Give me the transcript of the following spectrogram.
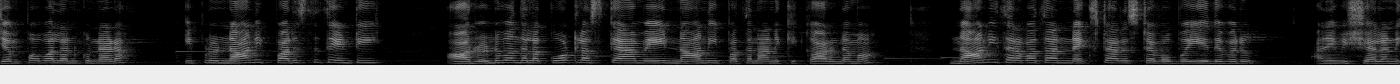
జంప్ అవ్వాలనుకున్నాడా? ఇప్పుడు నాని పరిస్థితి ఏంటి? ఆ రెండు వందల కోట్ల స్కామే నాని పతనానికి కారణమా? నాని తర్వాత నెక్స్ట్ అరెస్ట్ అవ్వబోయేది ఎవరు? అనే విషయాలను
